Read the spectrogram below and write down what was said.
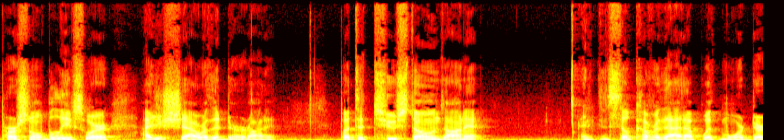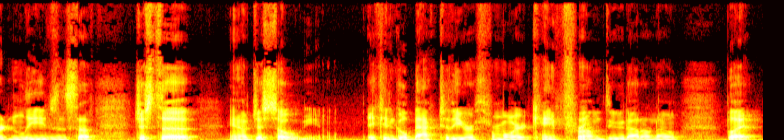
personal beliefs were. I just shower the dirt on it. Put the two stones on it and can still cover that up with more dirt and leaves and stuff just to, you know, just so, you know, it can go back to the earth from where it came from, dude. I don't know. But,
